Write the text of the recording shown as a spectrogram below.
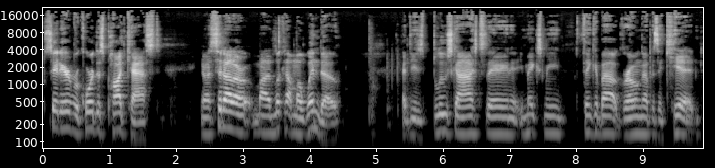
sit here and record this podcast, you know, I sit out or my look out my window at these blue skies today, and it makes me think about growing up as a kid.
